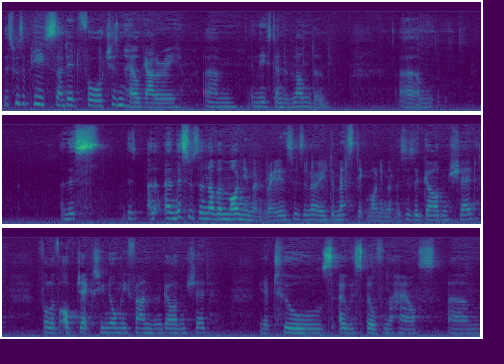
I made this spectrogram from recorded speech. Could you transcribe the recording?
this was a piece I did for Chisenhale Gallery um, in the East End of London. Um, and this this, and this was another monument, really. This is a very domestic monument. This is a garden shed full of objects you normally find in a garden shed. You know, tools, overspill from the house. Um,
